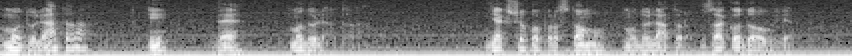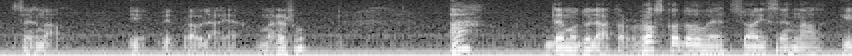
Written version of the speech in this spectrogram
модулятора і демодулятора. Якщо по-простому модулятор закодовує сигнал і відправляє в мережу, а демодулятор розкодовує цей сигнал і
